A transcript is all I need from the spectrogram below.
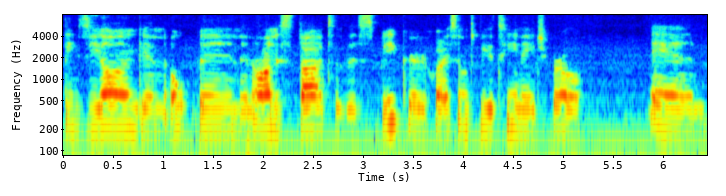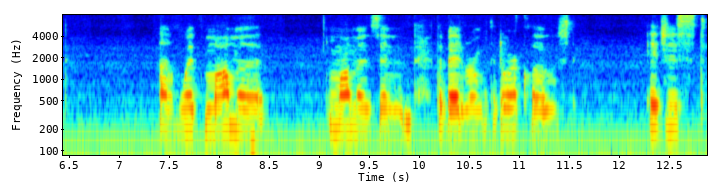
these young and open and honest thoughts of this speaker, who I assume to be a teenage girl, and um, with Mama, Mama's in the bedroom with the door closed. It just,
